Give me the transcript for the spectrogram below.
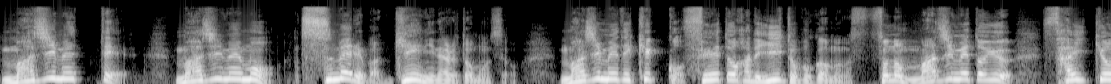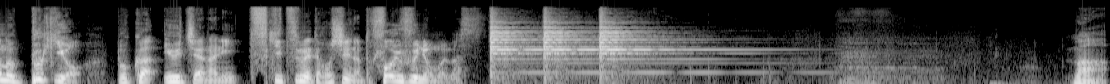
真面目って、真面目も詰めれば芸になると思うんですよ。真面目で結構正統派でいいと僕は思います。その真面目という最強の武器を僕はゆうちゃなに突き詰めてほしいなと、そういうふうに思います。ま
